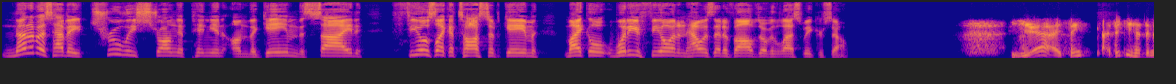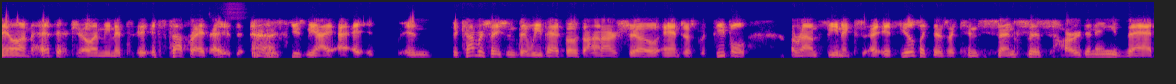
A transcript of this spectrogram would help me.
none of us have a truly strong opinion on the game. The side feels like a toss-up game. Michael, what are you feeling, and how has that evolved over the last week or so? Yeah, I think I think you hit the nail on the head there, Joe. I mean, it's it's tough, right? I, excuse me. I, I in the conversations that we've had both on our show and just with people around Phoenix, it feels like there's a consensus hardening that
